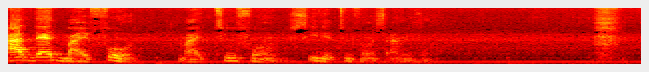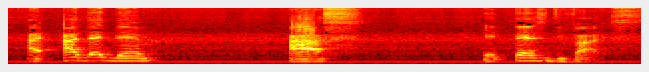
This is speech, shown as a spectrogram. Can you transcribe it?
added my phone, my two phones. See the two phones I'm using. I added them as a test device.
